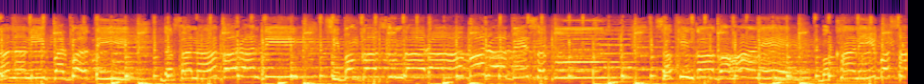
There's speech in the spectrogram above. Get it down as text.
ଜନନୀ ପାର୍ବତୀ ଦର୍ଶନ କରନ୍ତି ଶିବଙ୍କ ସୁନ୍ଦର ପରିବେଶକୁ ସଖୀଙ୍କ ଗହଣେ बखाणी बसा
